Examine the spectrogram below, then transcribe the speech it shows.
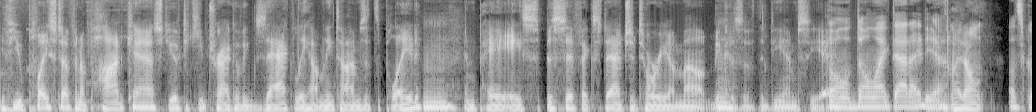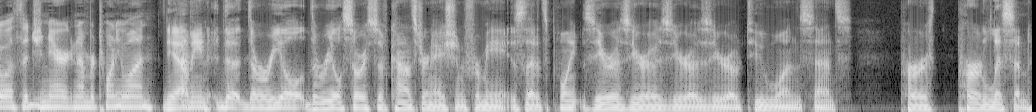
if you play stuff in a podcast, you have to keep track of exactly how many times it's played Hmm. and pay a specific statutory amount because of the DMCA. Don't don't like that idea. I don't. Let's go with the generic number twenty one. Yeah. I mean the the real the real source of consternation for me is that it's point zero zero zero zero two one cents per per listen.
